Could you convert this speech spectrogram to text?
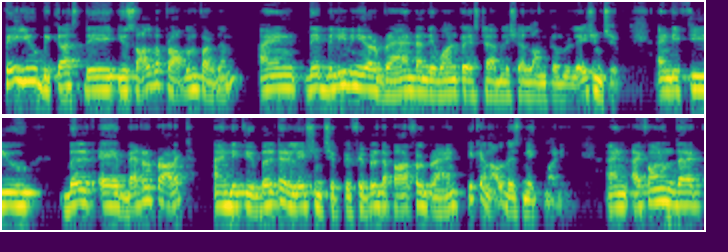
pay you because they you solve a problem for them and they believe in your brand and they want to establish a long-term relationship. And if you build a better product and if you build a relationship if you build a powerful brand you can always make money. And i found that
